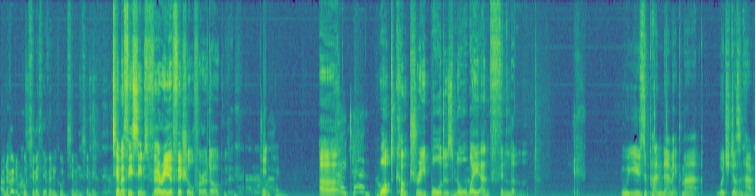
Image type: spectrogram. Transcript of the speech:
I've never heard him called Timothy. I've heard him called Tim and Timmy. Timothy seems very official for a dog. Tintin. Uh, Hey Tim. what country borders Norway and Finland? We used a pandemic map, which doesn't have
